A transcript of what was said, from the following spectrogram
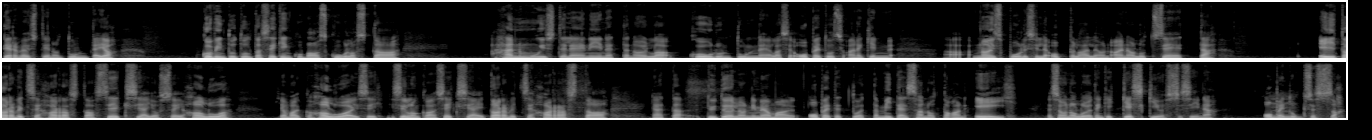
terveystiedon tunteja. Kovin tutulta sekin kuvaus kuulostaa. hän muistelee niin, että noilla koulun tunneilla se opetus ainakin naispuolisille oppilaille on aina ollut se, että ei tarvitse harrastaa seksiä, jos ei halua, ja vaikka haluaisi, niin silloinkaan seksiä ei tarvitse harrastaa, ja että tytöille on nimenomaan opetettu, että miten sanotaan ei, ja se on ollut jotenkin keskiössä siinä opetuksessa, mm.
